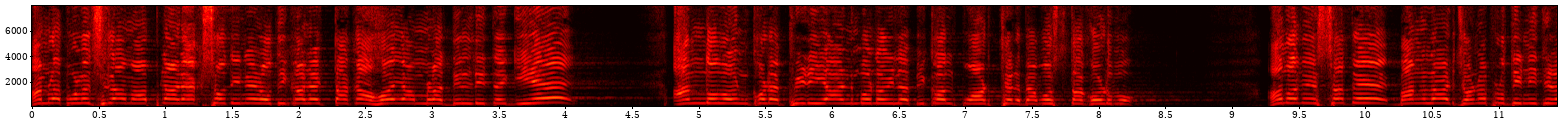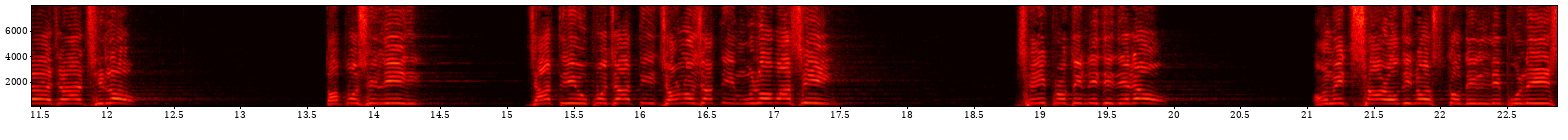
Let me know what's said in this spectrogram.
আমরা বলেছিলাম, আপনার একশো দিনের অধিকারের টাকা হয়, আমরা দিল্লিতে গিয়ে আন্দোলন করে ফিরিয়ে আনব, নইলে বিকল্প অর্থের ব্যবস্থা করব। আমাদের সাথে বাংলার জনপ্রতিনিধিরা যারা ছিল, তপশিলি জাতি, উপজাতি, জনজাতি, মূলবাসী সেই প্রতিনিধিদেরও অমিত শাহর অধীনস্থ দিল্লি পুলিশ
